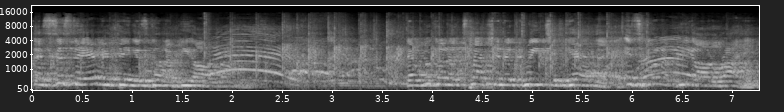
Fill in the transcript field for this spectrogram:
that, sister, everything is going to be all right that we're going to touch and agree together. It's going to be all right.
